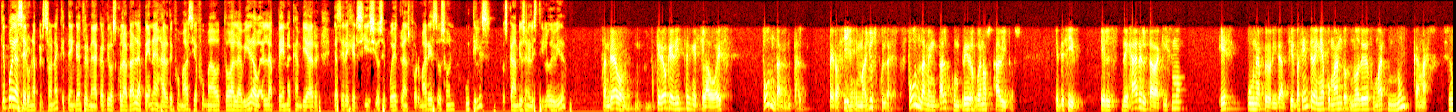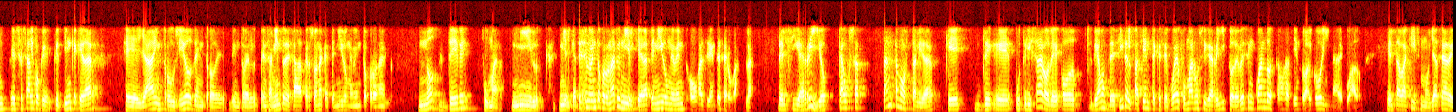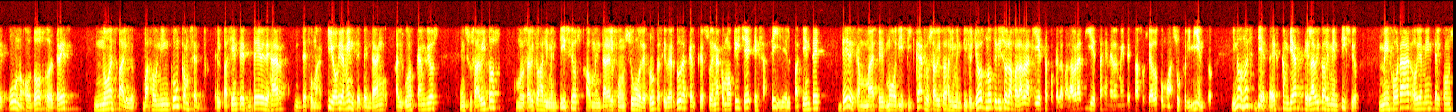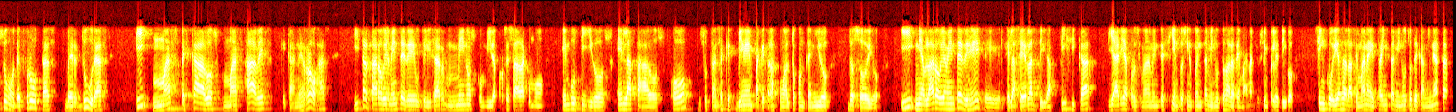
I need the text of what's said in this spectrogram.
¿Qué puede hacer una persona que tenga enfermedad cardiovascular? ¿Vale la pena dejar de fumar si ha fumado toda la vida? ¿Vale la pena cambiar de hacer ejercicio? ¿Se puede transformar esto? ¿Son útiles los cambios en el estilo de vida? Santiago, creo que diste en el clavo, es fundamental, pero así en mayúsculas, fundamental cumplir los buenos hábitos. Es decir, el dejar el tabaquismo es una prioridad. Si el paciente venía fumando, no debe fumar nunca más. Eso es algo que, tiene que quedar eh, ya introducido dentro, de, dentro del pensamiento de cada persona que ha tenido un evento coronario. No debe fumar, ni el, ni el que ha tenido un evento coronario, ni el que ha tenido un evento o un accidente cerebrovascular. Del cigarrillo causa tanta mortalidad que de, eh, utilizar o, de, o, digamos, decir al paciente que se puede fumar un cigarrillito de vez en cuando, estamos haciendo algo inadecuado. El tabaquismo, ya sea de uno o dos o de tres, no es válido bajo ningún concepto. El paciente debe dejar de fumar. Y obviamente vendrán algunos cambios en sus hábitos, como los hábitos alimenticios, aumentar el consumo de frutas y verduras, que aunque suena como cliché, es así. El paciente debe eh, modificar los hábitos alimenticios. Yo no utilizo la palabra dieta porque la palabra dieta generalmente está asociado como a sufrimiento. Y no, no es dieta, es cambiar el hábito alimenticio. mejorar obviamente el consumo de frutas, verduras y más pescados, más aves que carnes rojas y tratar obviamente de utilizar menos comida procesada como embutidos, enlatados o sustancias que vienen empaquetadas con alto contenido de sodio. Y ni hablar obviamente de el hacer la actividad física diaria aproximadamente 150 minutos a la semana. Yo siempre les digo cinco días a la semana de 30 minutos de caminata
